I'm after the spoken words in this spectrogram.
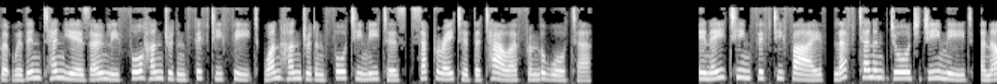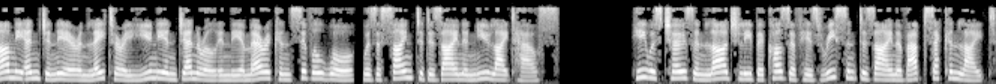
but within 10 years only 450 feet 140 meters separated the tower from the water. In 1855, Lieutenant George G. Meade, an Army engineer and later a Union general in the American Civil War, was assigned to design a new lighthouse. He was chosen largely because of his recent design of Absecon light.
